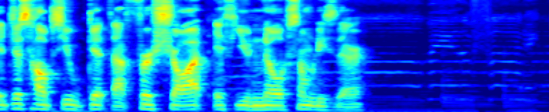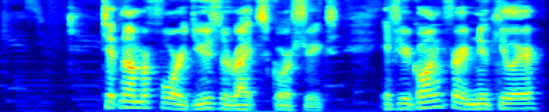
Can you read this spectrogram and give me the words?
it just helps you get that first shot if you know somebody's there. Tip number four, use the right score streaks. If you're going for a nuclear,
